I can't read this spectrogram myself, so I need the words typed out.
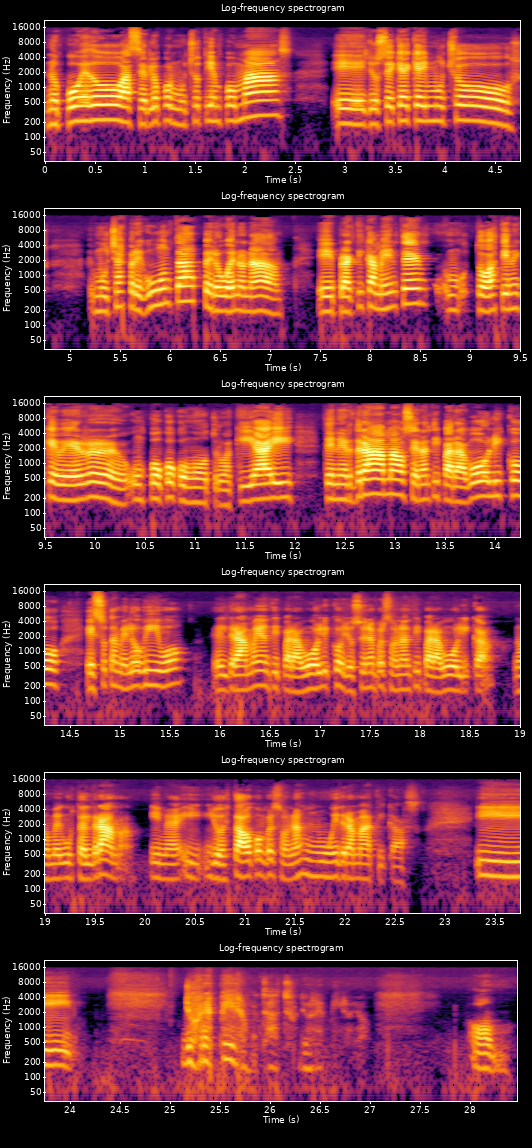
no puedo hacerlo por mucho tiempo más. Eh, yo sé que aquí hay muchos, muchas preguntas, pero bueno, nada, eh, prácticamente mm, todas tienen que ver un poco con otro. Aquí hay tener drama o ser antiparabólico, eso también lo vivo, el drama y antiparabólico. Yo soy una persona antiparabólica, no me gusta el drama y, yo he estado con personas muy dramáticas. Y yo respiro, muchachos, yo respiro. Yo.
